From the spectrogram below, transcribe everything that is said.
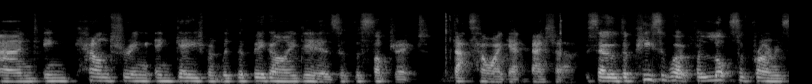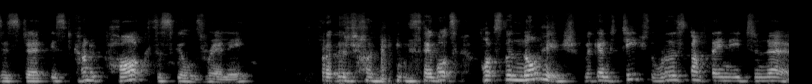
and encountering engagement with the big ideas of the subject that's how i get better so the piece of work for lots of primaries is to is to kind of park the skills really for the time being say what's what's the knowledge? We're going to teach them. What are the stuff they need to know?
